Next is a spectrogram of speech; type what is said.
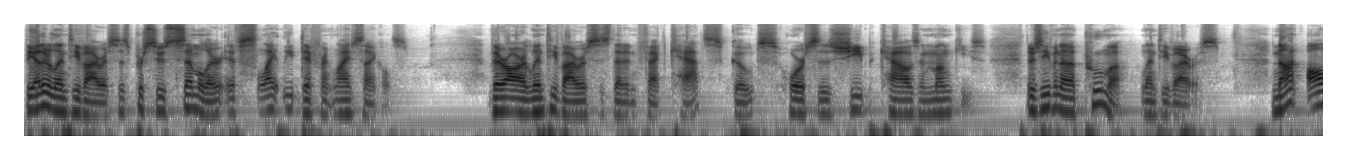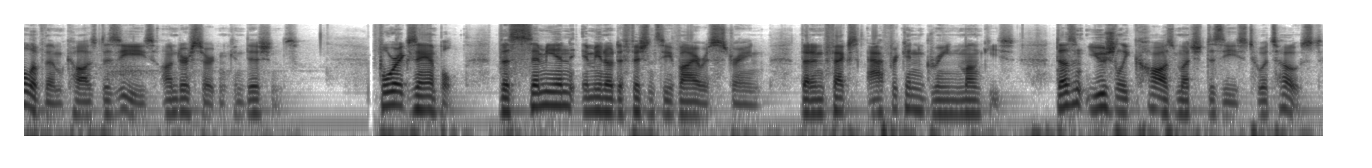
The other lentiviruses pursue similar, if slightly different, life cycles. There are lentiviruses that infect cats, goats, horses, sheep, cows, and monkeys. There's even a puma lentivirus. Not all of them cause disease under certain conditions. For example, the simian immunodeficiency virus strain that infects African green monkeys doesn't usually cause much disease to its host.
